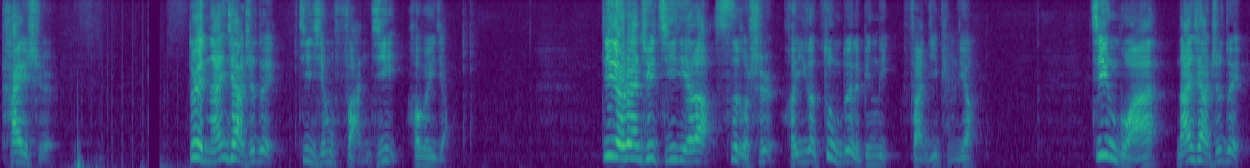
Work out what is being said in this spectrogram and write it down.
开始对南下支队进行反击和围剿。第九战区集结了四个师和一个纵队的兵力反击平江。尽管南下支队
